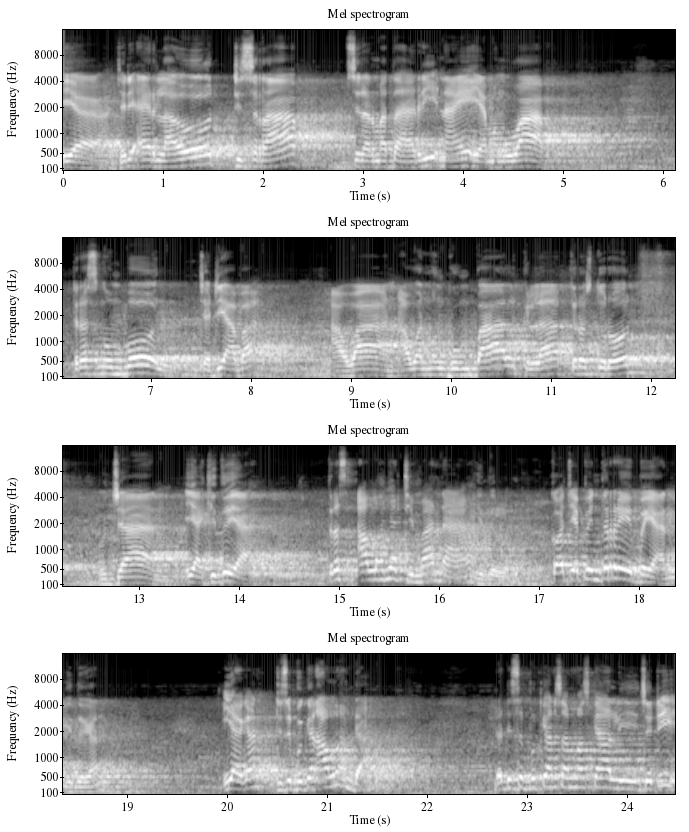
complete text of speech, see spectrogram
Iya, jadi air laut diserap sinar matahari naik ya menguap. Terus ngumpul, jadi apa? Awan, awan menggumpal, gelap terus turun hujan. Iya gitu ya. Terus Allahnya di mana gitu loh. Kok cek pinter ya gitu kan? Iya kan? Disebutkan Allah enggak? Enggak disebutkan sama sekali. Jadi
